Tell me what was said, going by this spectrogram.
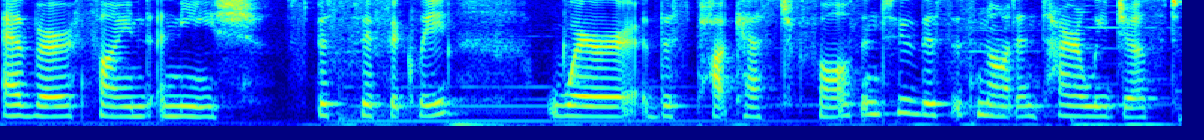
ever find a niche specifically where this podcast falls into. This is not entirely just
